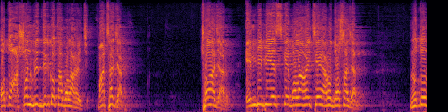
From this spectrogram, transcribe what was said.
কত আসন বৃদ্ধির কথা বলা হয়েছে। পাঁচ হাজার। ছ হাজার এমবিবিএস কে বলা হয়েছে আরও দশ হাজার নতুন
